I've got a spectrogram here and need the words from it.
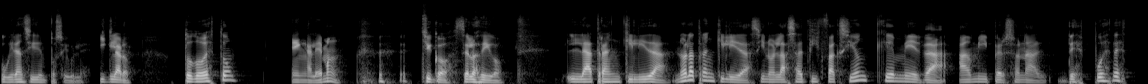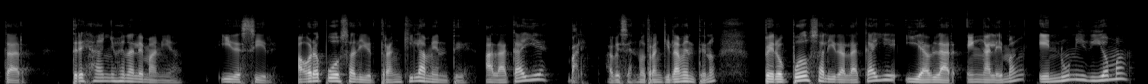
hubieran sido imposibles. Y claro, todo esto en alemán. Chicos, se los digo, la tranquilidad, no la tranquilidad, sino la satisfacción que me da a mí personal después de estar tres años en Alemania y decir, ahora puedo salir tranquilamente a la calle, vale, a veces no tranquilamente, ¿no? Pero puedo salir a la calle y hablar en alemán en un idioma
